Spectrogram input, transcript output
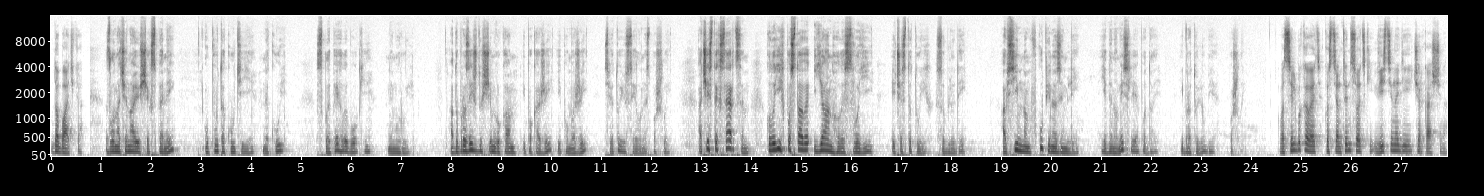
до батька. Злоначинаючих спини, у пута кутії не куй, склепи глибокі не муруй. А доброзиждущим рукам і покажи, і поможи, святою силу не спошли. А чистих серцем, коло їх постави янголи свої, і чистоту їх соблюди. А всім нам вкупі на землі єдиномислія подай, і братолюбіє пошли. Василь Биковець, Костянтин Соцький, Вісті Надії, Черкащина.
